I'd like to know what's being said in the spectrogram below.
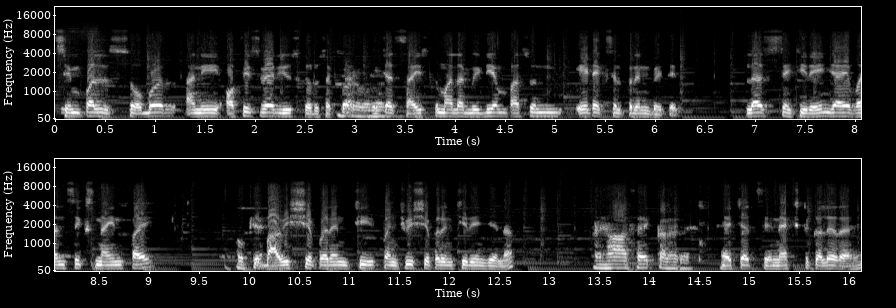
सिंपल सोबर आणि ऑफिस वेअर युज करू शकता. बरोबर. त्याच्यात साईज तुम्हाला मीडियमपासून एट एक्सेल पर्यंत भेटेल. प्लस त्याची रेंज आहे one six nine five okay बावीसशे पर्यंतची पंचवीसशे पर्यंतची रेंज येणार आणि हा असा एक कलर आहे. ह्याच्यात नेक्स्ट कलर आहे.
